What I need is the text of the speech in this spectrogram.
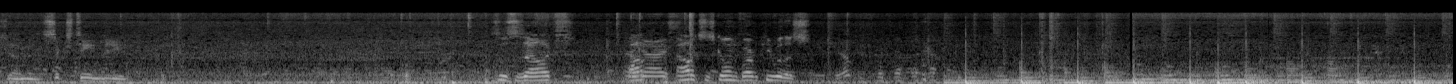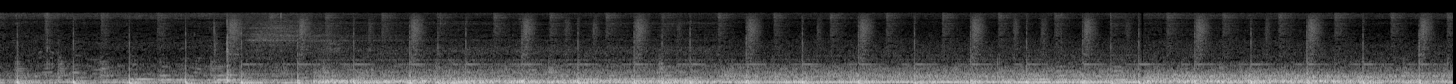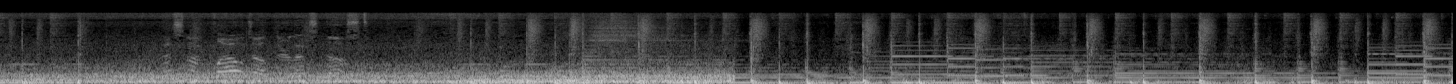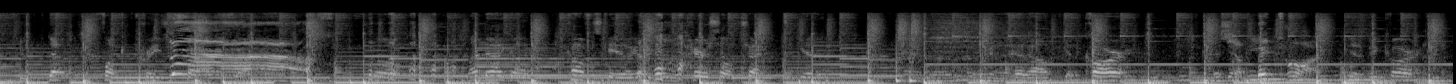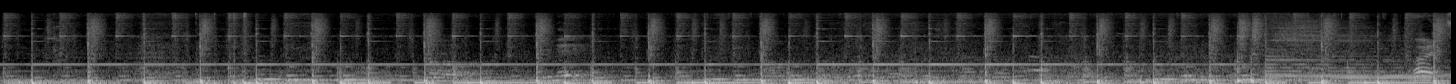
So I'm in 16D. So this is Alex. Al- Alex is going to barbecue with us. That's dust.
